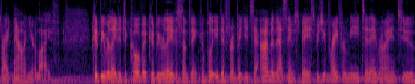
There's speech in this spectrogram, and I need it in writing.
right now in your life. Could be related to COVID, could be related to something completely different, but you'd say, I'm in that same space. Would you pray for me today, Ryan, too?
